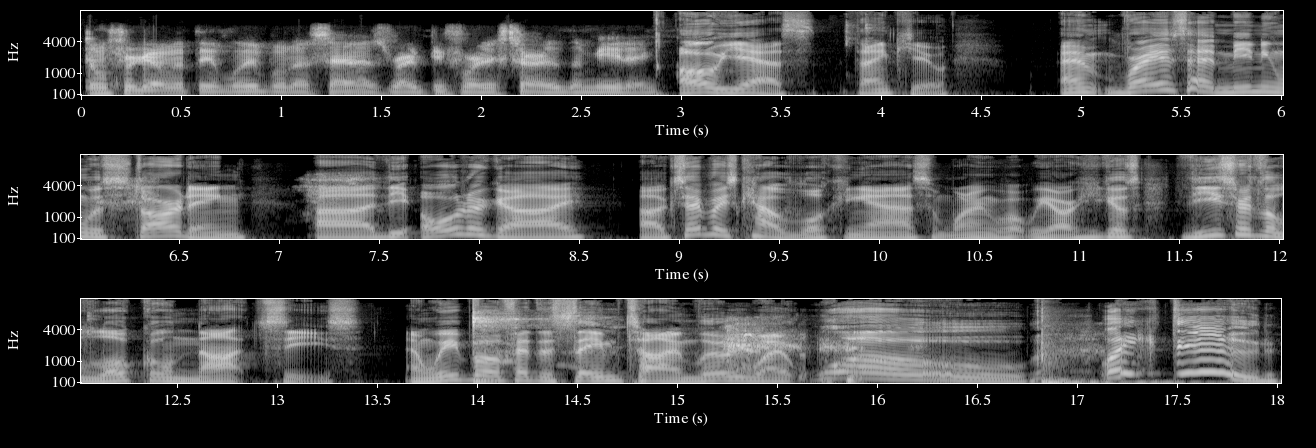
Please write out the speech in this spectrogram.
don't forget what they labeled us as right before they started the meeting. Oh yes, thank you. And right as that meeting was starting, uh, the older guy, because uh, everybody's kind of looking at us and wondering what we are, he goes, "These are the local Nazis." And we both at the same time literally went, Whoa! Like, dude,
